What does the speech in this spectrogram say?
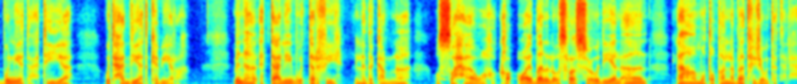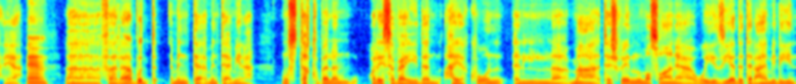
بنية تحتية وتحديات كبيرة منها التعليم والترفيه اللي ذكرناه والصحة وأيضا الأسرة السعودية الآن لها متطلبات في جودة الحياة. آه فلا بد من من تأمينها. مستقبلا وليس بعيدا حيكون مع تشغيل المصانع وزيادة العاملين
